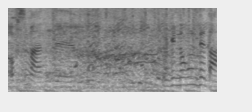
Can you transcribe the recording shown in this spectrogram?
없으면 안 돼요. 여기는 홍대다.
